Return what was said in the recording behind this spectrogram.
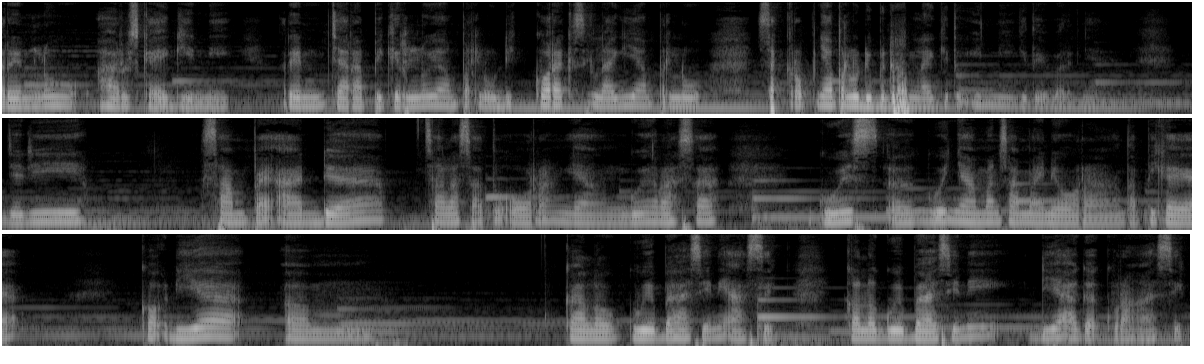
Rin lu harus kayak gini. Rin cara pikir lu yang perlu dikoreksi lagi yang perlu sekrupnya perlu dibenerin lagi tuh ini gitu ibaratnya. Jadi sampai ada salah satu orang yang gue ngerasa gue uh, gue nyaman sama ini orang tapi kayak kok dia um, kalau gue bahas ini asik. Kalau gue bahas ini dia agak kurang asik.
